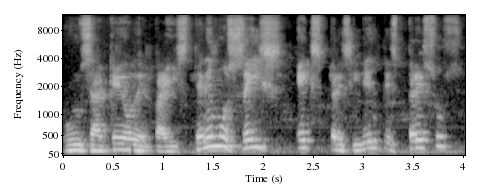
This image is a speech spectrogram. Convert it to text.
un saqueo del país. Tenemos seis expresidentes presos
